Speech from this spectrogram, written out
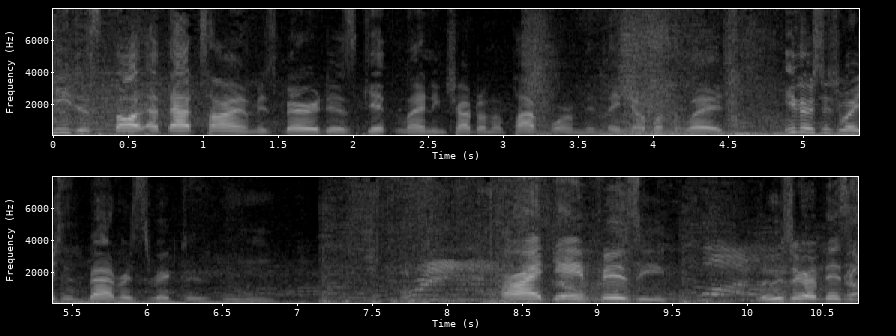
he just thought at that time it's better to just get landing trapped on the platform than landing up on the ledge. Either situation is bad versus Richter. All right, game fizzy. Loser of this is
